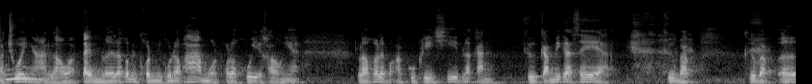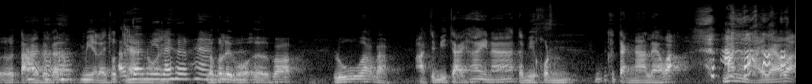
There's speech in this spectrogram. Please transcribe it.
มาช่วยงานเราอะเต็มเลยแล้วก็เป็นคนมีคุณภาพหมดพอเราคุยกับเขาอย่างเงี้ย เราก็เลยบอกอากูพลีชีพแล้วกัน คือกามิกาเซ่อะคือแบบ คือแบบเออเออตายไปก็ต้องมีอะไรทดแทนหเออน่มีอยอะไรทดแทนเราก็เลยบอกว่าเออก็รู้ว่าแบบอาจจะมีใจให้นะ แต่มีคนคือแต่งงานแล้วอะมั่นหมายแล้วอะ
